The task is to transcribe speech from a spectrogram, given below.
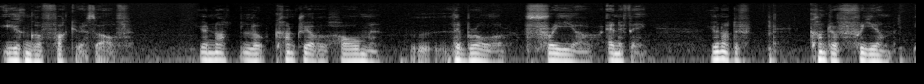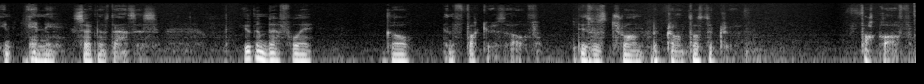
you can go fuck yourself. You're not a country of home, liberal or free or anything. You're not a country of freedom in any circumstances. You can definitely go and fuck yourself. This was Trump, but Trump tells the truth. Fuck off.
